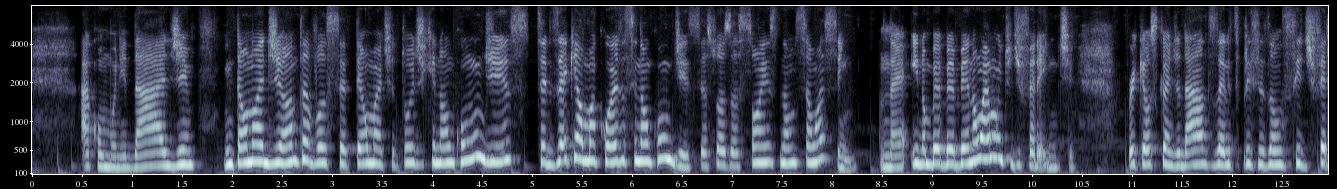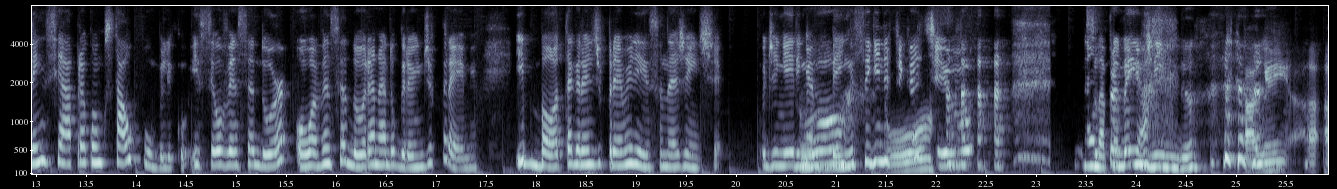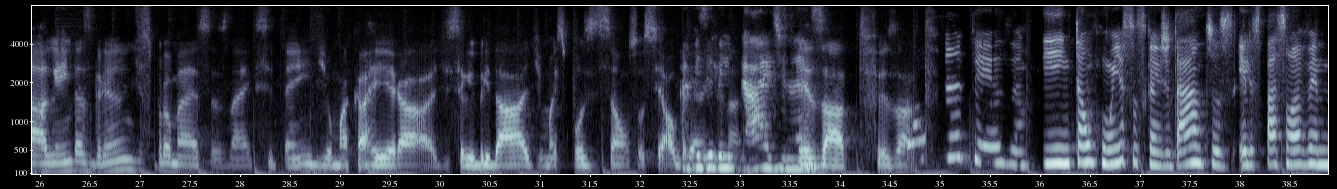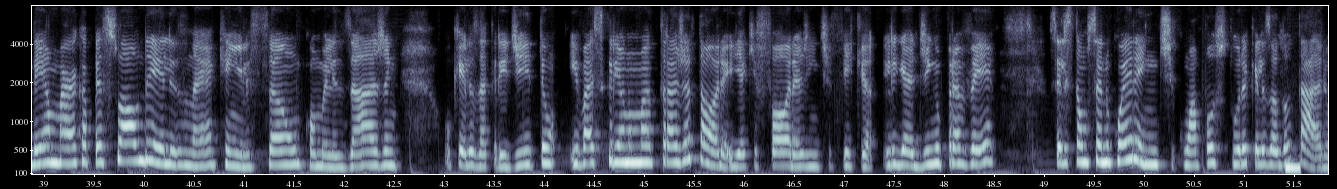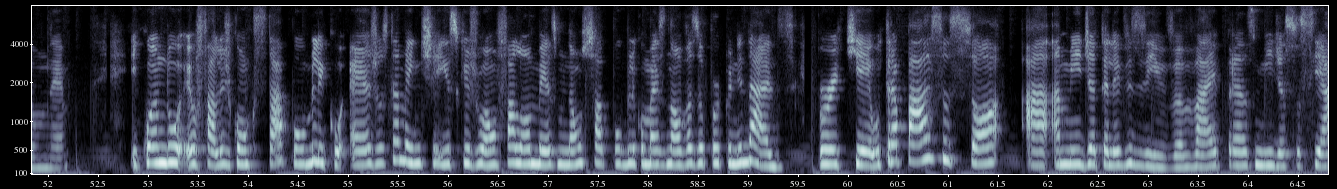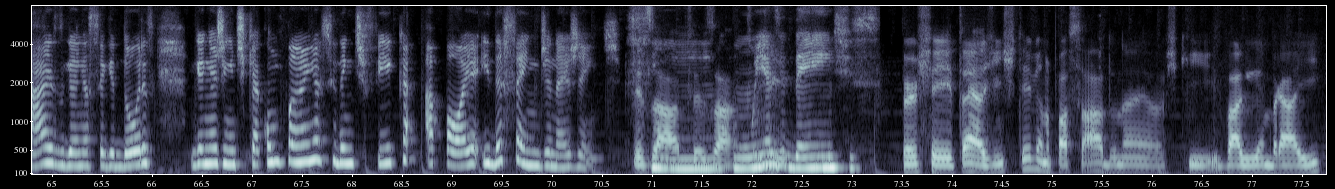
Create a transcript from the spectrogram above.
a comunidade. Então não adianta você ter uma atitude que não condiz, você dizer que é uma coisa se não condiz, se as suas ações não são assim. né? E no BBB não é muito diferente, porque os candidatos eles precisam se diferenciar para conquistar o público e ser o vencedor ou a vencedora, né, do grande prêmio. E bota grande prêmio nisso, né, gente? O dinheirinho Oh, é bem significativo. Não dá pra Super bem-vindo. além, a- além das grandes promessas né, que se tem de uma carreira de celebridade, uma exposição social A grande. visibilidade, né? né? Exato, exato. Com certeza. E então, com isso, os candidatos, eles passam a vender a marca pessoal deles, né? Quem eles são, como eles agem, o que eles acreditam, e vai se criando uma trajetória. E aqui fora a gente fica ligadinho para ver se eles estão sendo coerentes com a postura que eles adotaram, né? E quando eu falo de conquistar público, é justamente isso que o João falou mesmo, não só público, mas novas oportunidades. Porque ultrapassa só a, a mídia televisiva, vai para as mídias sociais, ganha seguidores, ganha gente que acompanha, se identifica, apoia e defende, né, gente? Exato, Sim, exato. Com unhas E- e dentes. Perfeito. É, a gente teve ano passado, né? Acho que vale lembrar aí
